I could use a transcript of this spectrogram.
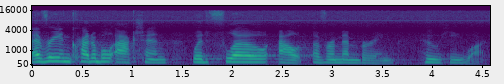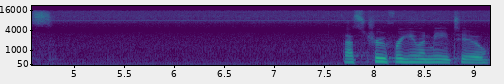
every incredible action would flow out of remembering who he was. That's true for you and me, too.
